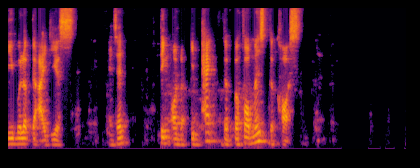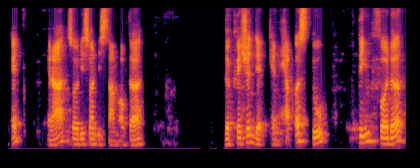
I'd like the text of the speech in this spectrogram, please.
Develop the ideas. And then think on the impact, the performance, the cost. Okay, and uh, so this one is some of the the question that can help us to think further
